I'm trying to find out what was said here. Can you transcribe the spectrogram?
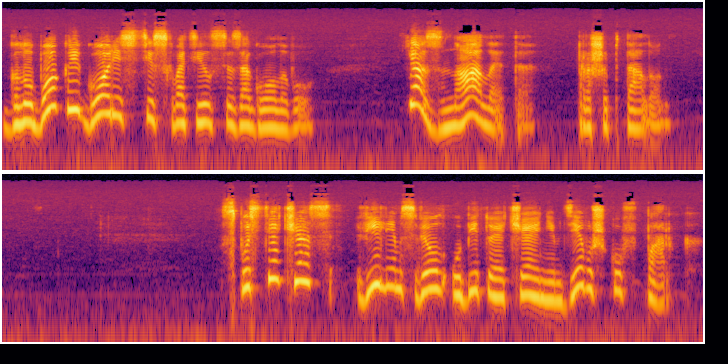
глубокой горести схватился за голову. «Я знал это!» — прошептал он. Спустя час Вильям свел убитую отчаянием девушку в парк.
